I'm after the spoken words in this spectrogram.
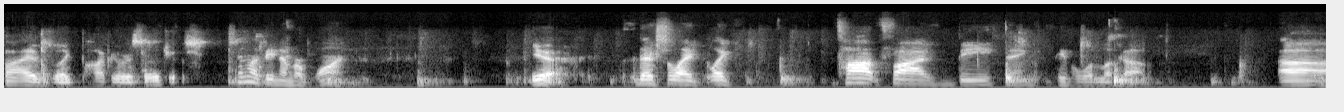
five like popular searches. It might be number one. Yeah, There's like like top five B things people would look up. Uh,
